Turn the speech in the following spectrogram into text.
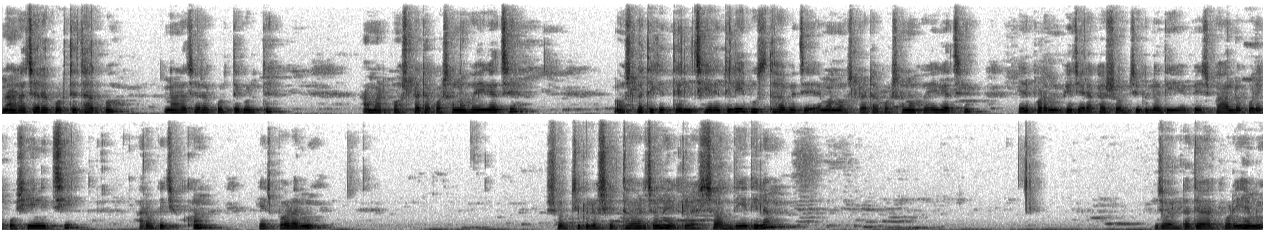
নাড়াচাড়া করতে থাকব। নাড়াচাড়া করতে করতে আমার মশলাটা কষানো হয়ে গেছে। মশলা থেকে তেল ছেড়ে দিলেই বুঝতে হবে যে আমার মশলাটা কষানো হয়ে গেছে। এরপর আমি ভেজে রাখা সবজিগুলো দিয়ে বেশ ভালো করে কষিয়ে নিচ্ছি। আরও কিছুক্ষণ। এরপর আমি সবজিগুলো সেদ্ধ হওয়ার জন্য এক গ্লাস জল দিয়ে দিলাম। জলটা দেওয়ার পরেই আমি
